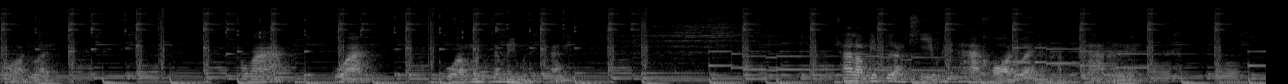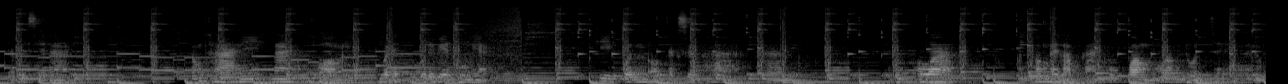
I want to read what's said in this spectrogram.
คอด้วย เพราะว่า กลัวกลัวมันจะไม่เหมือนกัน ถ้าเราไม่เปลืองครีมให้ทาคอด้วยนะครับ ทาเลย อย่าไปเสียดาย ต้องทาให้หน้ากับคอมันบริบริเวณตรงเนี้ยที่พ้นออกจากเสื้อผ้าทาเลย เพราะว่ามันต้องได้รับการปกป้องเพราะว่ามันโดนแสงนะครับ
